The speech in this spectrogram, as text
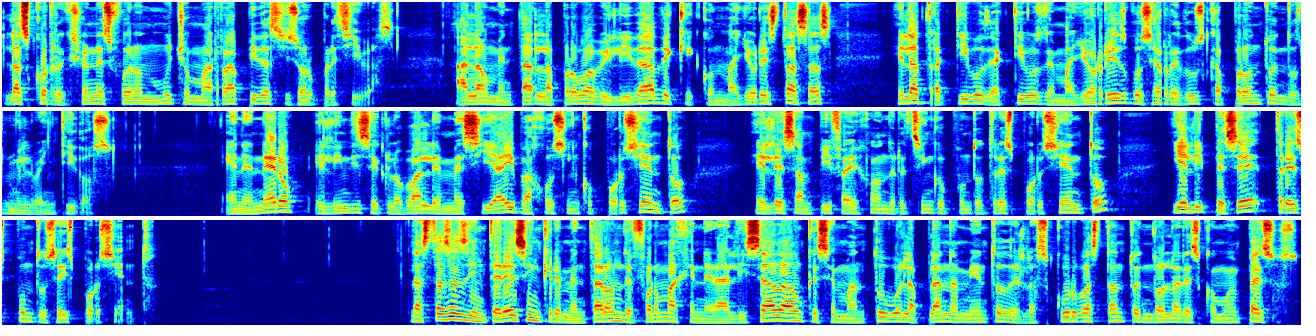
las correcciones fueron mucho más rápidas y sorpresivas, al aumentar la probabilidad de que con mayores tasas el atractivo de activos de mayor riesgo se reduzca pronto en 2022. En enero, el índice global MSCI bajó 5%, el S&P 500 5.3% y el IPC 3.6%. Las tasas de interés se incrementaron de forma generalizada aunque se mantuvo el aplanamiento de las curvas tanto en dólares como en pesos.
